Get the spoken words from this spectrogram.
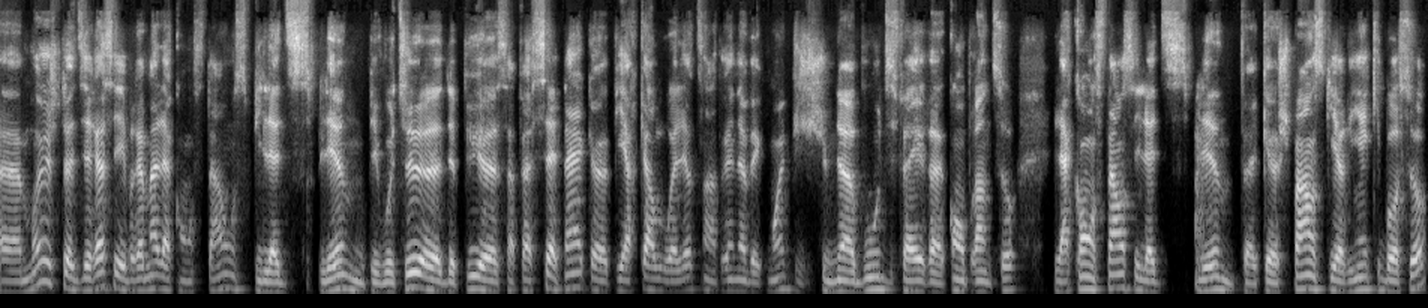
Euh, moi, je te dirais, c'est vraiment la constance puis la discipline. Puis vois-tu, euh, depuis, euh, ça fait sept ans que Pierre-Carl Ouellette s'entraîne avec moi, puis je suis venu à bout d'y faire comprendre ça. La constance et la discipline. Fait que je pense qu'il n'y a rien qui bat ça.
